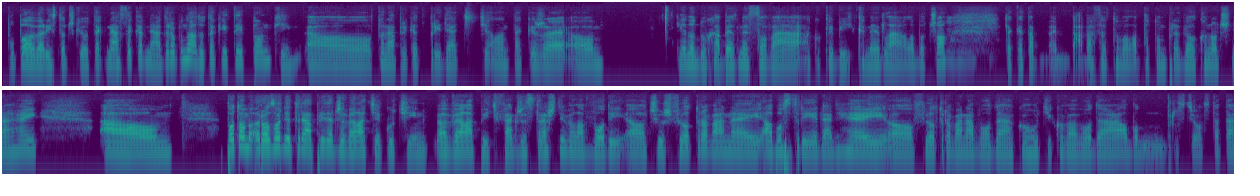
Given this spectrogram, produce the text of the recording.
pupelové listočky, tak nasekať na drobno a do takej tej plnky to napríklad pridať len také, že jednoduchá bezmesová, ako keby knedla alebo čo. Mm-hmm. Taká tá baba sa to volá potom predveľkonočná, hej. Um, potom rozhodne treba pridať, že veľa tekutín, veľa piť, fakt, že strašne veľa vody, či už filtrovanej, alebo striedať, hej, filtrovaná voda, kohutíková voda, alebo proste odstata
